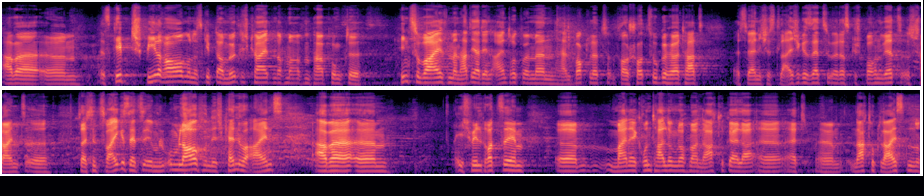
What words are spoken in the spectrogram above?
Aber ähm, es gibt Spielraum, und es gibt auch Möglichkeiten, noch einmal auf ein paar Punkte hinzuweisen. Man hat ja den Eindruck, wenn man Herrn Bocklet und Frau Schott zugehört hat, es wäre nicht das gleiche Gesetz, über das gesprochen wird. Es scheint äh, Vielleicht sind zwei Gesetze im Umlauf, und ich kenne nur eins. Aber ähm, ich will trotzdem ähm, meiner Grundhaltung noch einmal Nachdruck äh, ähm, leisten.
